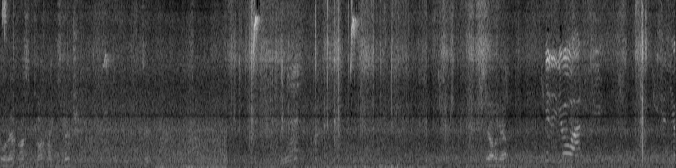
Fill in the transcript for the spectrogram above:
Pull it out nice and tight, make it stretch. That's it. Yeah, look out. This is your one. This is your.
